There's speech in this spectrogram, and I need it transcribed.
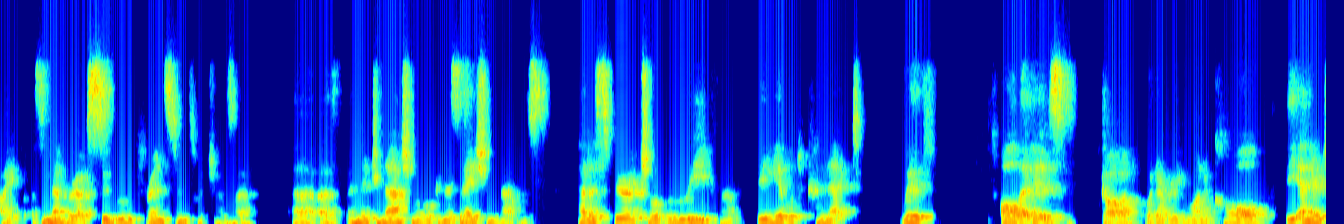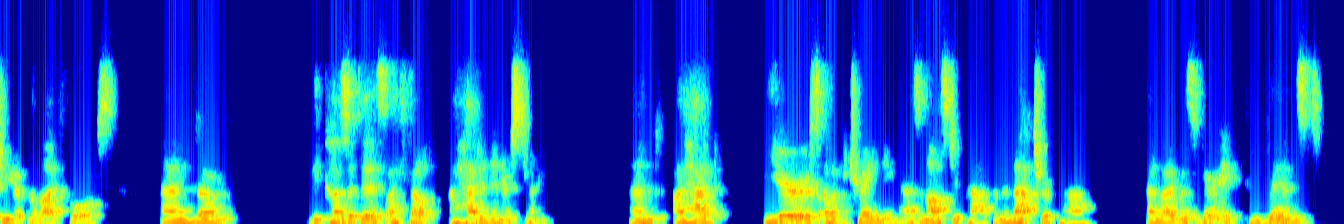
I was a member of Subud, for instance, which was a, a, a an international organization that was had a spiritual belief of being able to connect with all that is God, whatever you want to call the energy of the life force. And um, because of this, I felt I had an inner strength, and I had years of training as an osteopath and a naturopath. And I was very convinced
